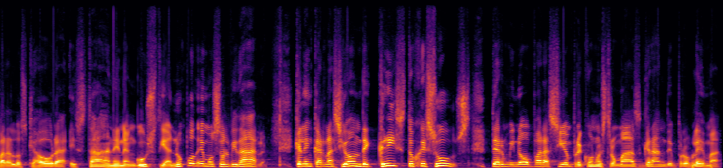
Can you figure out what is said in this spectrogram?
para los que ahora están en angustia. No podemos olvidar que la encarnación de Cristo Jesús terminó para siempre con nuestro más grande problema,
